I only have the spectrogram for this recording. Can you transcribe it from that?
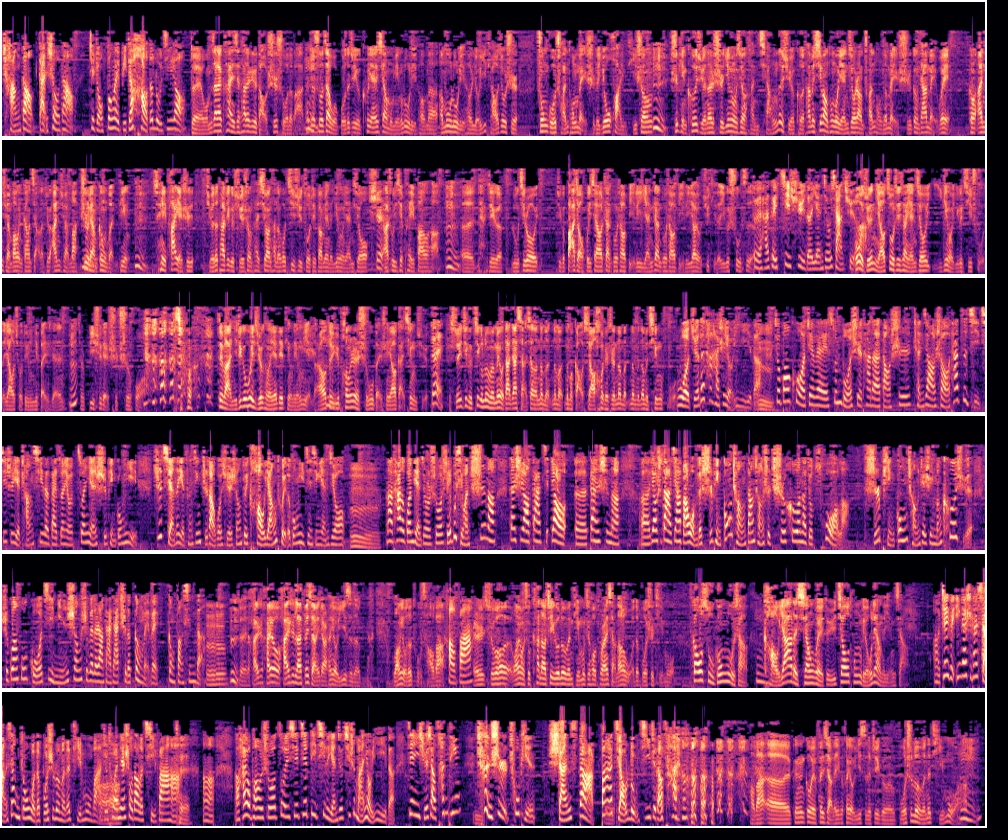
尝到、感受到这种风味比较好的卤鸡肉。对，我们再来看一下他的这个导师说的吧。他就说，在我国的这个科研项目名录里头呢，啊目录里头有一条就是中国传统美食的优化与提升。嗯食品科学呢是应用性很强的学科，他们希望通过研究让传统的美食更加美味、更安全，包括你刚刚讲的这个安全嘛，质量更稳定。嗯所以他也是觉得他这个学生，他希望他能够继续做这方面的应用研究，是拿出一些配方哈。嗯呃，这个卤鸡肉，这个八角茴香要占多少比例，盐占多少比例，要有具体的一个数字。。对，还可以继续的研究下去、啊。不过我觉得你要做这项研究，一定有一个基础的要求，对于你本人，嗯就是必须得是吃货，就对吧？你这个味觉可能也得挺灵敏的，然后对于烹饪食物本身也要感兴趣。对，所以这个这个论文没有大家想象的那么那么那么搞笑，或者是那么那么那么轻浮。我觉得它还是有意义的。嗯就包括这位孙博士，他的导师陈教授，他自己其实也长期的在钻研钻研食品工艺。之前呢，也曾经指导过学生对烤羊腿的工艺进行研究。嗯那他的观点就是说，谁不喜欢吃呢？但是要大家要呃，但是呢，呃，要是大家把我们的食品工程当成是吃喝，那就错了。食品工程，这是一门科学，是关乎国计民生，是为了让大家吃得更美味、更放心的。嗯嗯对，还是还有还是来分享一点很有意思的网友的吐槽吧。好吧，而说网友说看到这个论文题目之后，突然想到了我的博士题目：高速公路上嗯烤鸭的香味对于交通流量的影响。啊，这个应该是他想象中我的博士论文的题目吧，就突然间受到了启发哈。对，嗯，呃，还有朋友说做一些接地气的研究，其实蛮有意义的，建议学校餐厅趁势出品闪 star 八角卤鸡这道菜啊。好吧，呃，跟各位分享了一个很有意思的这个博士论文的题目啊。嗯。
